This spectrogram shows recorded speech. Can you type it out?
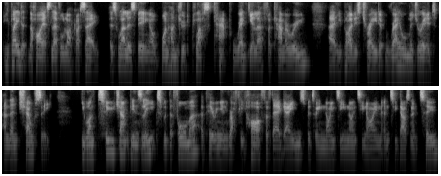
He played at the highest level, like I say, as well as being a 100 plus cap regular for Cameroon. Uh, he plied his trade at Real Madrid and then Chelsea. He won two Champions Leagues, with the former appearing in roughly half of their games between 1999 and 2002,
